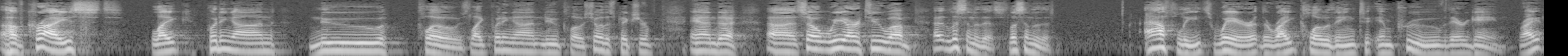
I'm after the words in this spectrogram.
of Christ like putting on new clothes, like putting on new clothes. Show this picture. And uh, uh, so we are to um, uh, listen to this. Listen to this athletes wear the right clothing to improve their game, right?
